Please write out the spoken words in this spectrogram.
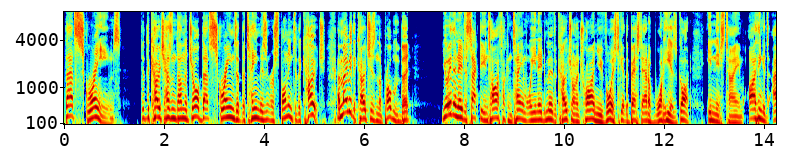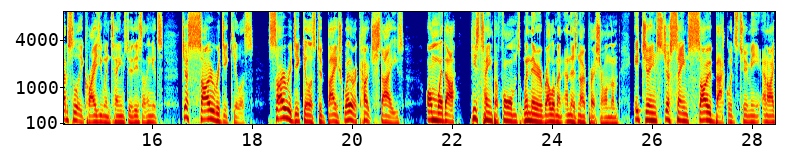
that screams that the coach hasn't done the job. That screams that the team isn't responding to the coach. And maybe the coach isn't the problem, but you either need to sack the entire fucking team or you need to move a coach on and try a new voice to get the best out of what he has got in this team. I think it's absolutely crazy when teams do this. I think it's just so ridiculous. So ridiculous to base whether a coach stays on whether his team performs when they're irrelevant and there's no pressure on them. It just seems so backwards to me and I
